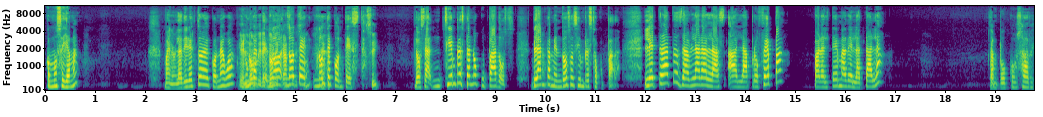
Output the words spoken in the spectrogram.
¿Cómo se llama? Bueno, la directora de Conagua no, te, ¿no? te contesta. sí. O sea, siempre están ocupados. Blanca Mendoza siempre está ocupada. ¿Le tratas de hablar a, las, a la Profepa para el tema de la tala? tampoco saben.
